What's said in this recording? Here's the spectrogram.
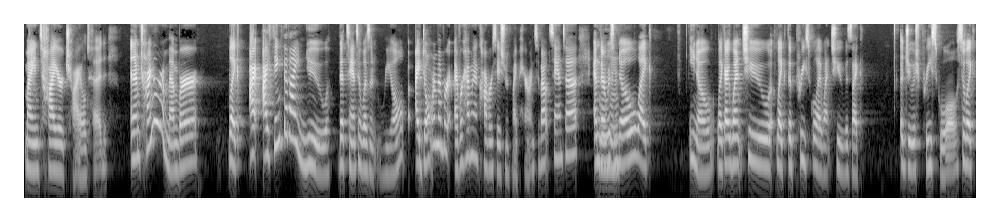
my entire childhood. And I'm trying to remember, like, I, I think that I knew that Santa wasn't real, but I don't remember ever having a conversation with my parents about Santa. And there was Mhm. no, like, you know, like I went to, like, the preschool I went to was like a Jewish preschool. So, like,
